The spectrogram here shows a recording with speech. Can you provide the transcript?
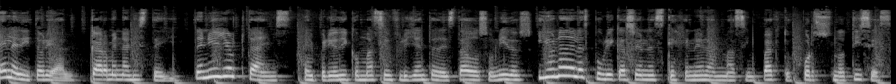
El editorial, Carmen Aristegui. The New York Times, el periódico más influyente de Estados Unidos y una de las publicaciones que generan más impacto por sus noticias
